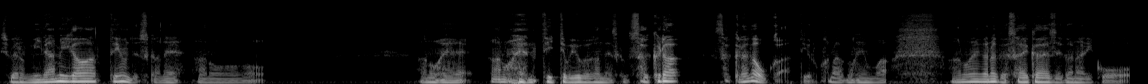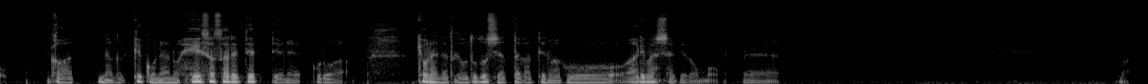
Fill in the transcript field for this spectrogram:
渋谷の南側って言うんですかね。あのー、あの辺、あの辺って言ってもよくわかんないですけど、桜、桜ヶ丘っていうのかな、あの辺は。あの辺がなんか再開発でかなりこう、変わなんか結構ね、あの、閉鎖されてっていうね、ことは、去年だったか一昨年だったかっていうのはこう、ありましたけども、ね、まあ、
